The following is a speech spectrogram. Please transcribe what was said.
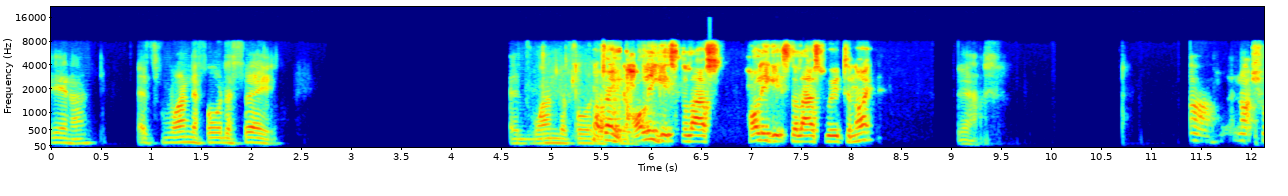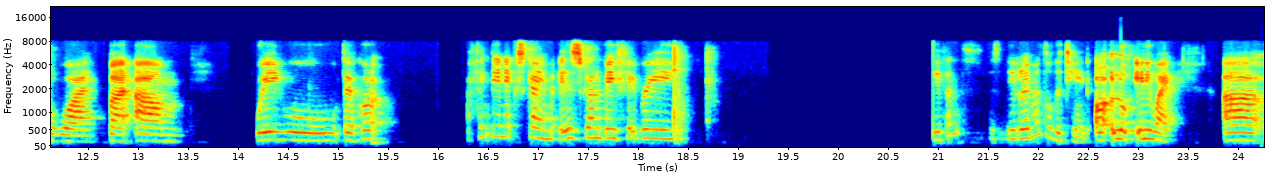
you know, it's wonderful to see. It's wonderful. I to think see. Holly gets the last. Holly gets the last word tonight. Yeah. Oh, not sure why, but um, we will. They've got. I think their next game is going to be February 11th, is it the 11th or the 10th? Oh, look, anyway, uh,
